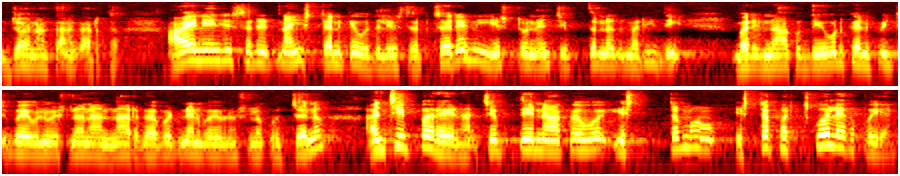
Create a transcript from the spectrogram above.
జోనాథన్ గారితో. ఆయన ఏం చేశారంటే నా ఇష్టానికి వదిలేశారు. సరే నీ ఇష్టం నేను చెప్తున్నది మరి ఇది. మరి నాకు దేవుడు కనిపించి బైబిల్ మిషన్ అని అన్నారు కాబట్టి నేను బైబిల్ మిషన్లోకి వచ్చాను అని చెప్పారు ఆయన. చెప్తే నాకు ఇష్టము ఇష్టపరచుకోలేకపోయాను.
